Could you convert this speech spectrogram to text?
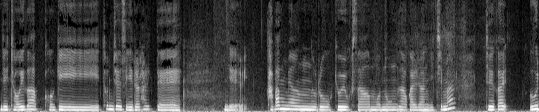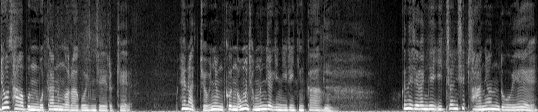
이제 저희가 거기 톤주에서 일을 할때 이제 다방면으로 교육 사업, 뭐 농사 관련 음. 있지만 제가 의료 사업은 못 하는 거라고 이제 이렇게 해놨죠. 왜냐면 그건 너무 전문적인 일이니까. 예. 근데 제가 이제 2014년도에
